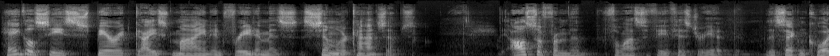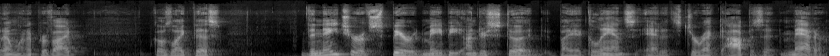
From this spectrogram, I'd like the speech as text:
Hegel sees spirit, Geist, mind, and freedom as similar concepts. Also, from the philosophy of history, uh, the second quote I want to provide goes like this The nature of spirit may be understood by a glance at its direct opposite, matter.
